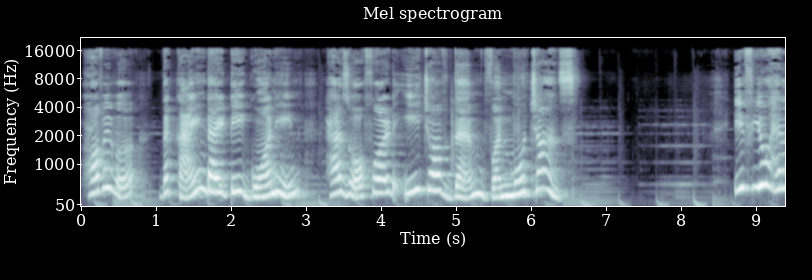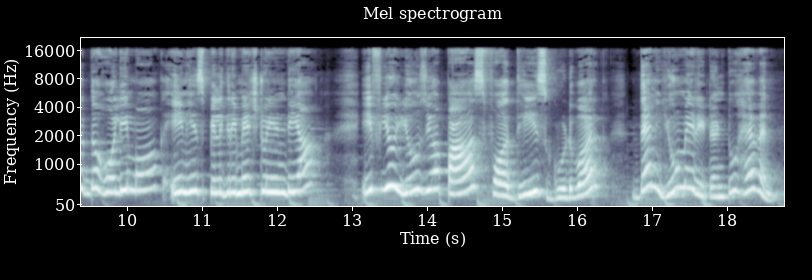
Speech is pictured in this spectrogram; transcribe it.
However, the kind deity Guanyin has offered each of them one more chance. If you help the holy monk in his pilgrimage to India, if you use your powers for this good work, then you may return to heaven.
